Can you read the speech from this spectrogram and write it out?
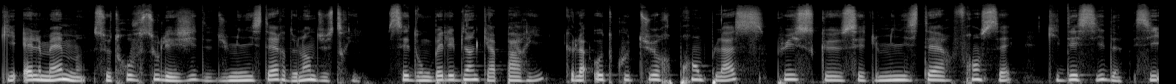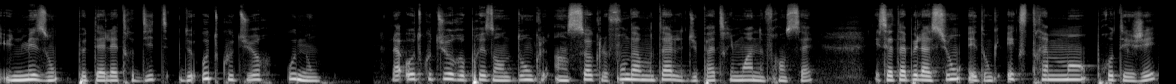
qui elle-même se trouve sous l'égide du ministère de l'Industrie. C'est donc bel et bien qu'à Paris que la haute couture prend place, puisque c'est le ministère français qui décide si une maison peut-elle être dite de haute couture ou non. La haute couture représente donc un socle fondamental du patrimoine français et cette appellation est donc extrêmement protégée.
